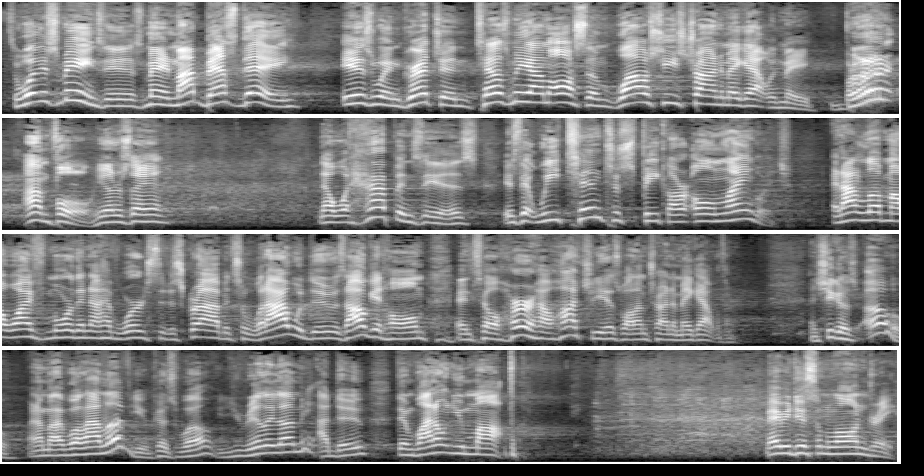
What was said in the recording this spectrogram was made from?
so, what this means is, man, my best day is when Gretchen tells me I'm awesome while she's trying to make out with me. I'm full. You understand? Now, what happens is, is that we tend to speak our own language. And I love my wife more than I have words to describe. And so, what I would do is I'll get home and tell her how hot she is while I'm trying to make out with her. And she goes, Oh. And I'm like, Well, I love you. Because, Well, you really love me? I do. Then why don't you mop? Maybe do some laundry.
